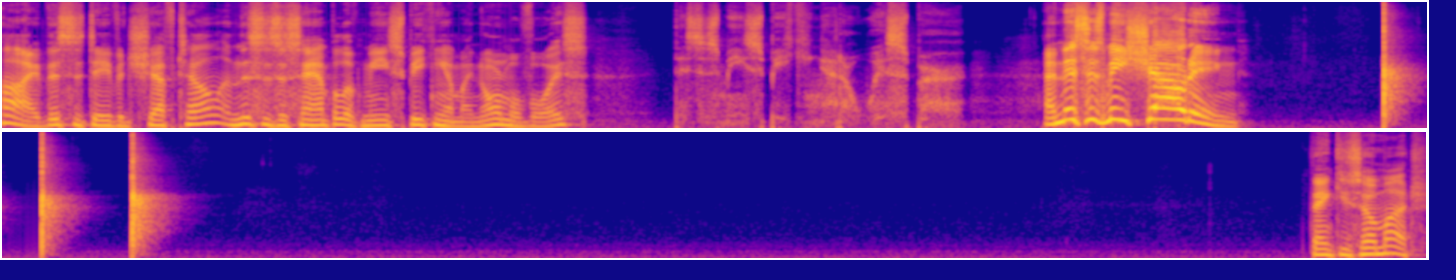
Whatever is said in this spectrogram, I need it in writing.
Hi, this is David Sheftell, and this is a sample of me speaking at my normal voice. This is me speaking at a whisper. And this is me shouting! Thank you so much.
